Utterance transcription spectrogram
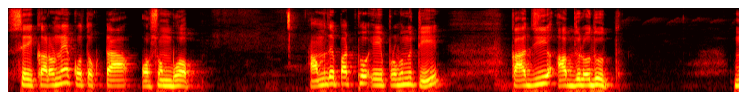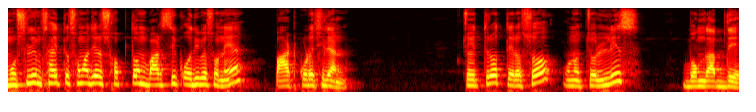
সেই কারণে কতকটা অসম্ভব। আমাদের পাঠ্য এই প্রবন্ধটি কাজী আব্দুল অদুত মুসলিম সাহিত্য সমাজের সপ্তম বার্ষিক অধিবেশনে পাঠ করেছিলেন। চৈত্র তেরোশো উনচল্লিশ বঙ্গাব্দে।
